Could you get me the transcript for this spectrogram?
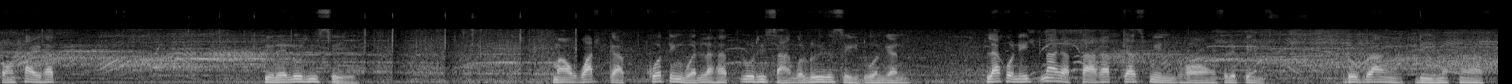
ของไทยครับ อยู่ในลู่ที่สี่ มาวัดกับกัวติงเหวินแหละครับรุ่นที่สามกับรุ่นที่สี่ดวลกัน และคนนี้น่าจับตาครับจัสมินของฟิลิปปินส์รูปร่างดีมากๆ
